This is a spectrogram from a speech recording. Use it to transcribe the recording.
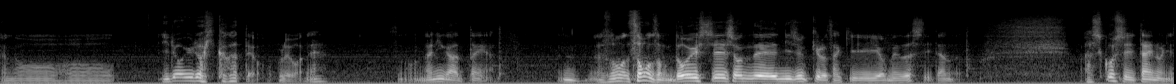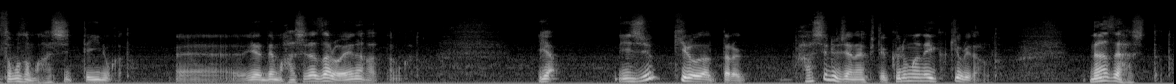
あのーいろいろ引っかかったよ俺はね。その何があったんやと。そそもそもどういうシチュエーションで20キロ先を目指していたんだと。足腰痛いのにそもそも走っていいのかと、えー、いやでも走らざるを得なかったのかと。いや20キロだったら走るじゃなくて車で行く距離だろうと。なぜ走ったと。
